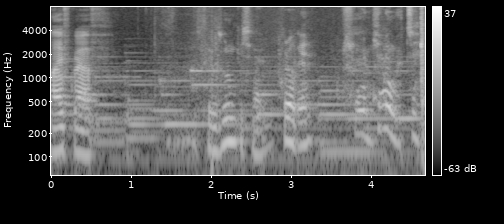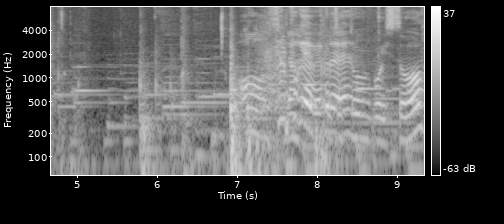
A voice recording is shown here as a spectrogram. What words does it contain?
940302 status day life graph. 되게 소름 끼치네. 그러게. 힐링 힐링 맞지? 어 슬프게 왜 그래? 또 뭐 있어?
